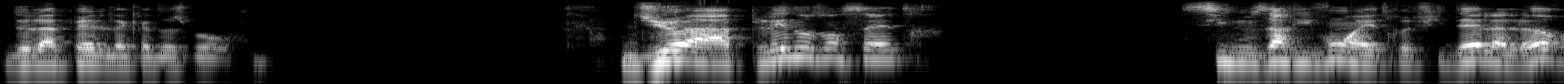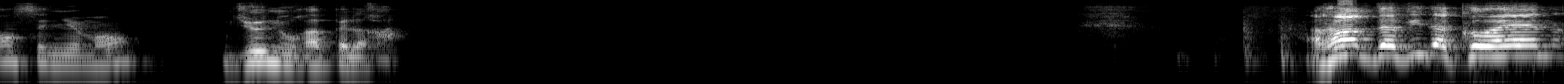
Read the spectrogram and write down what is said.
de l'appel d'Akadosh Baruch. Dieu a appelé nos ancêtres. Si nous arrivons à être fidèles à leur enseignement, Dieu nous rappellera. Rav David à Cohen,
